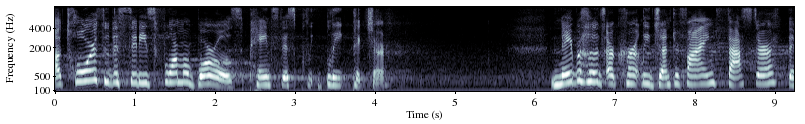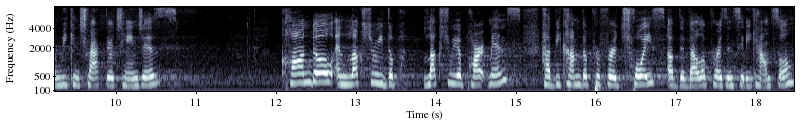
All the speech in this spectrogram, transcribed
A tour through the city's former boroughs paints this bleak picture. Neighborhoods are currently gentrifying faster than we can track their changes. Condo and luxury, luxury apartments have become the preferred choice of developers and city council.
